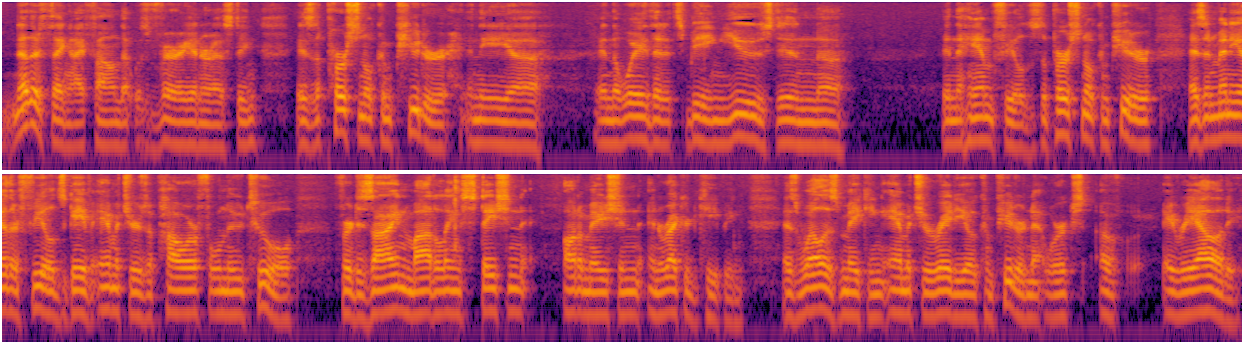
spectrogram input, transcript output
Another thing I found that was very interesting is the personal computer and the uh, and the way that it's being used in uh, in the ham fields. The personal computer, as in many other fields, gave amateurs a powerful new tool for design, modeling, station automation, and record keeping, as well as making amateur radio computer networks of a reality.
